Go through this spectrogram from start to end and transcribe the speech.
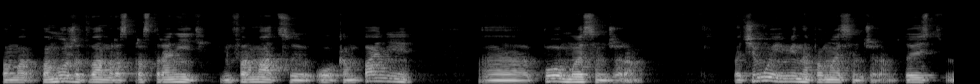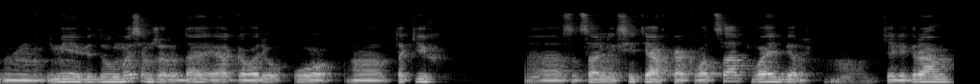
поможет вам распространить информацию о компании по мессенджерам. Почему именно по мессенджерам? То есть, имея в виду мессенджеры, да, я говорю о таких социальных сетях, как WhatsApp, Viber, Telegram,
